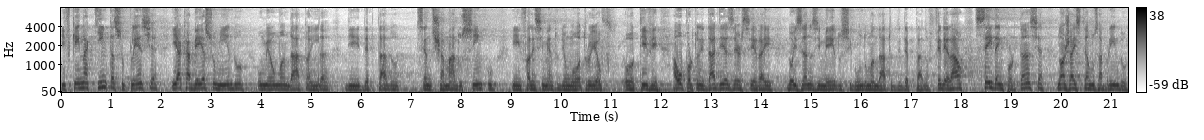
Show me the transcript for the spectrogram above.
e fiquei na quinta suplência e acabei assumindo o meu mandato ainda de deputado, sendo chamado cinco, e falecimento de um outro, e eu, eu tive a oportunidade de exercer aí dois anos e meio do segundo mandato de deputado federal. Sei da importância, nós já estamos abrindo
